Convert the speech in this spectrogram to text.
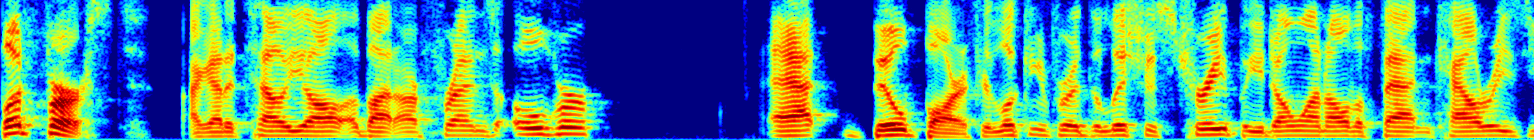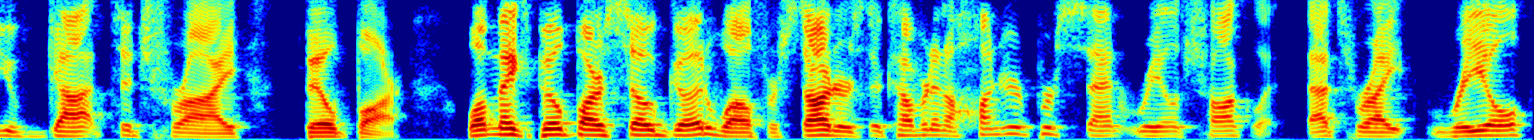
But first, I got to tell y'all about our friends over at Built Bar. If you're looking for a delicious treat, but you don't want all the fat and calories, you've got to try Built Bar. What makes Built Bar so good? Well, for starters, they're covered in 100% real chocolate. That's right, real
